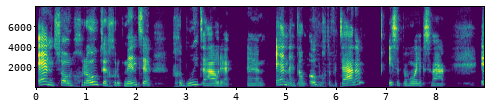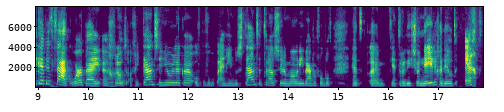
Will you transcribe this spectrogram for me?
en zo'n grote groep mensen geboeid te houden um, en het dan ook nog te vertalen, is het behoorlijk zwaar. Ik heb dit vaak hoor, bij uh, grote Afrikaanse huwelijken of bijvoorbeeld bij een Hindoestaanse trouwceremonie, waar bijvoorbeeld het um, ja, traditionele gedeelte echt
